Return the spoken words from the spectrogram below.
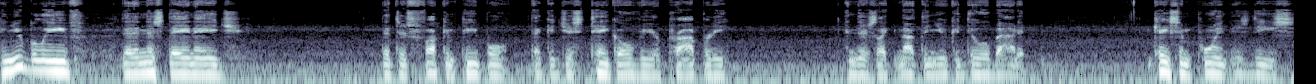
Can you believe that in this day and age that there's fucking people that could just take over your property and there's like nothing you could do about it? Case in point is these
